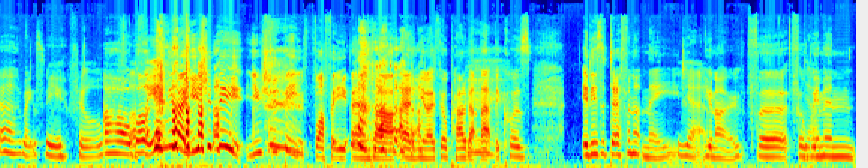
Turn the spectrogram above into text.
uh, it makes me feel. Oh well, and you know you should be you should be fluffy and uh, and you know feel proud about that because it is a definite need. Yeah. You know for for Yeah. women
